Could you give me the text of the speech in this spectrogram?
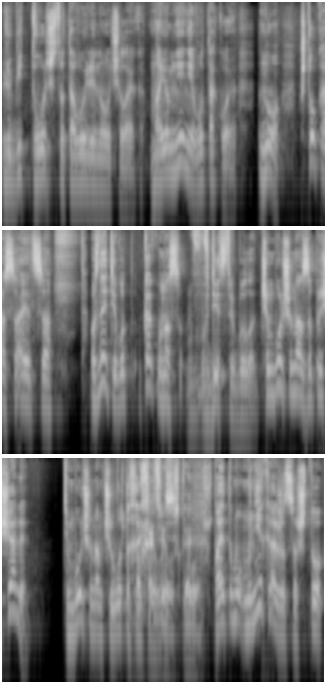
любить творчество того или иного человека. Мое мнение вот такое. Но что касается... Вы знаете, вот как у нас в детстве было, чем больше нас запрещали, тем больше нам чего-то хотелось. Хотелось, конечно. Поэтому мне кажется, что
